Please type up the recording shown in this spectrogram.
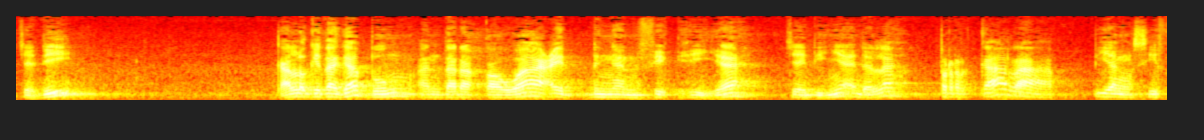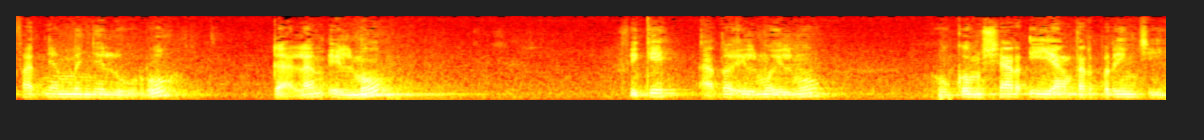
Jadi kalau kita gabung antara qawaid dengan fikhiyah jadinya adalah perkara yang sifatnya menyeluruh dalam ilmu fikih atau ilmu-ilmu hukum syar'i yang terperinci.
